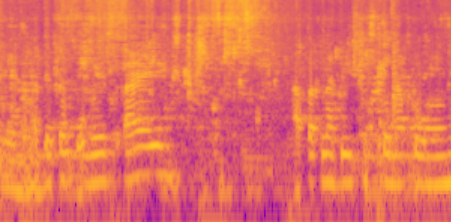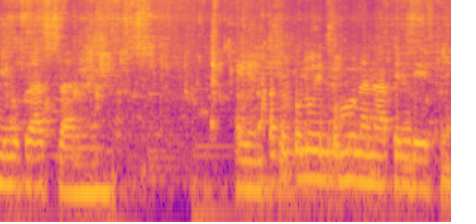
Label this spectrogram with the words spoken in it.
Yan. At ito po guys ay Apat na bisis ko na pong hinugasan. Ayan, patutuloyin po muna natin dito.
